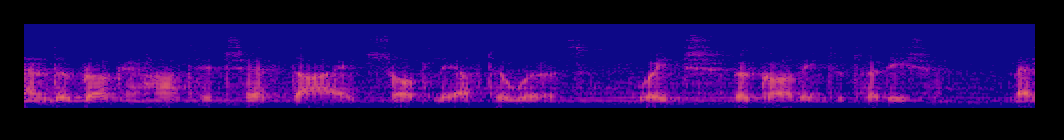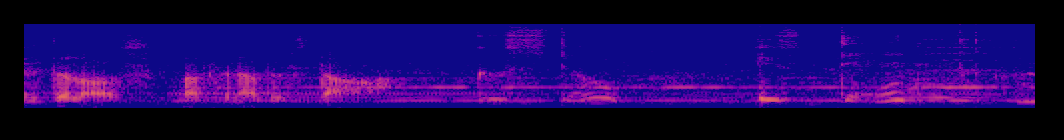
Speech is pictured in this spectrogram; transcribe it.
and the broken-hearted chef died shortly afterwards, which, according to tradition, meant the loss of another star. Gusteau is dead?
